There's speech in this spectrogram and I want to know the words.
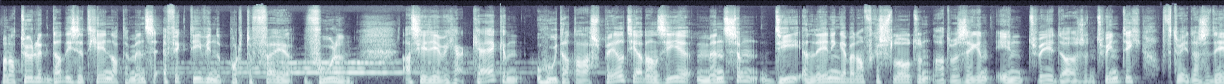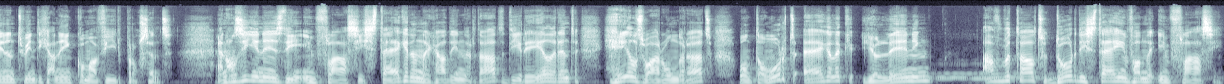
Maar natuurlijk, dat is hetgeen dat de mensen effectief in de portefeuille voelen. Als je even gaat kijken hoe dat, dat speelt, ja, dan zie je mensen die een lening hebben afgesloten, laten we zeggen in 2020 of 2021 21 aan 1,4 procent. En dan zie je ineens die inflatie stijgen en dan gaat inderdaad die reële rente heel zwaar onderuit, want dan wordt eigenlijk je lening afbetaald door die stijging van de inflatie.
